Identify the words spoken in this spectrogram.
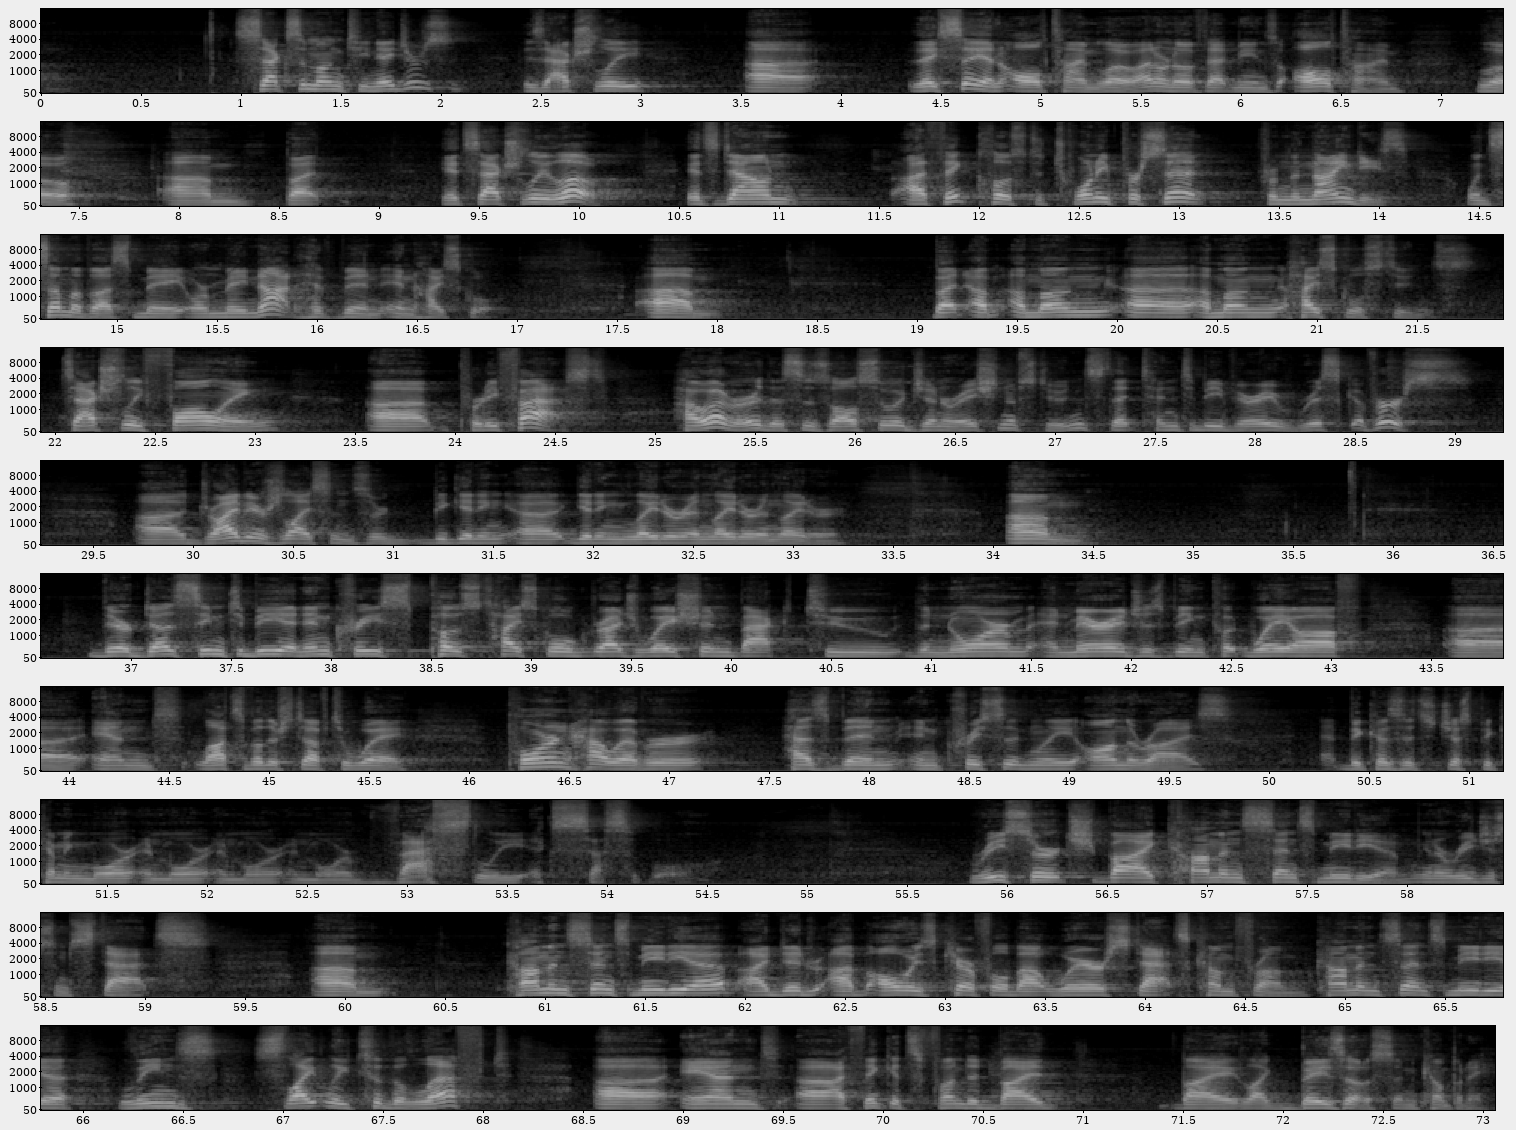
sex among teenagers is actually, uh, they say, an all time low. I don't know if that means all time low, um, but it's actually low. It's down, I think, close to 20% from the 90s when some of us may or may not have been in high school. Um, but um, among, uh, among high school students, it's actually falling uh, pretty fast. However, this is also a generation of students that tend to be very risk averse. Uh, driver's licenses are getting, uh, getting later and later and later. Um, there does seem to be an increase post high school graduation back to the norm, and marriage is being put way off, uh, and lots of other stuff to weigh. Porn, however, has been increasingly on the rise because it's just becoming more and more and more and more vastly accessible. Research by Common Sense Media. I'm going to read you some stats. Um, Common Sense Media, I did, I'm always careful about where stats come from. Common Sense Media leans slightly to the left, uh, and uh, I think it's funded by, by like Bezos and company.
